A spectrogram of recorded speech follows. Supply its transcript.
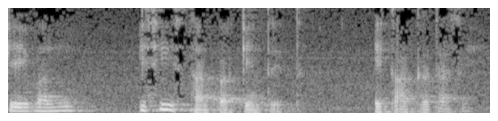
केवल इसी स्थान पर केंद्रित। एकाग्रता से।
